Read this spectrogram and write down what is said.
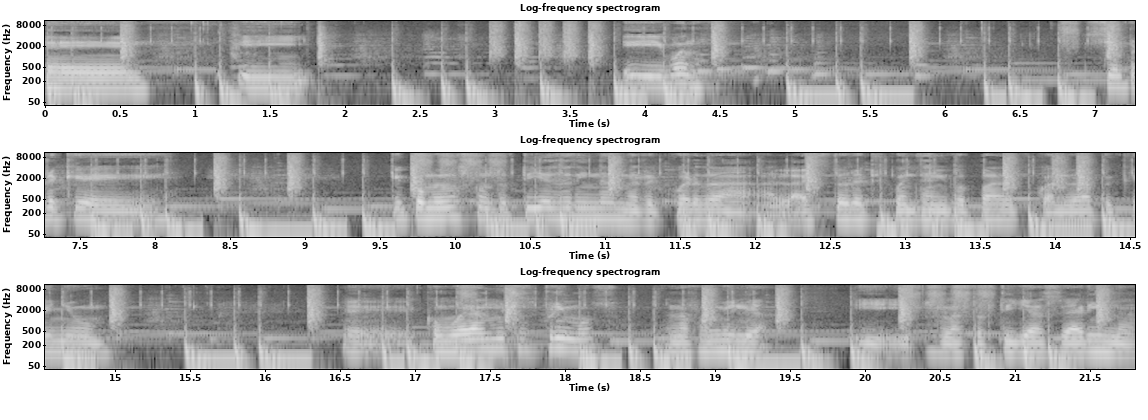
Eh, y, y bueno, siempre que, que comemos con tortillas de harina me recuerda a la historia que cuenta mi papá cuando era pequeño. Eh, como eran muchos primos en la familia y pues las tortillas de harina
